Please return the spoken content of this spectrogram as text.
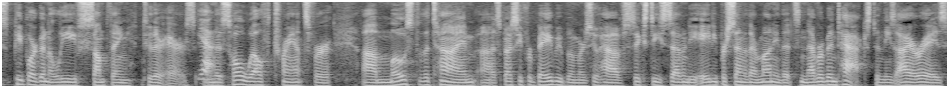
people are going to leave something to their heirs. Yeah. And this whole wealth transfer, um, most of the time, uh, especially for baby boomers who have 60, 70, 80% of their money that's never been taxed in these IRAs,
